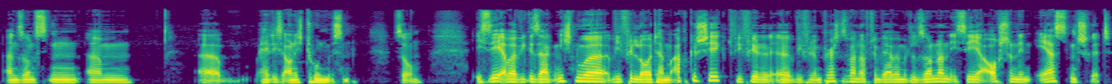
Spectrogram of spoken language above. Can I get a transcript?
Ansonsten ähm, äh, hätte ich es auch nicht tun müssen. So. Ich sehe aber, wie gesagt, nicht nur, wie viele Leute haben abgeschickt, wie viel, äh, wie viele Impressions waren auf dem Werbemittel, sondern ich sehe auch schon den ersten Schritt,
